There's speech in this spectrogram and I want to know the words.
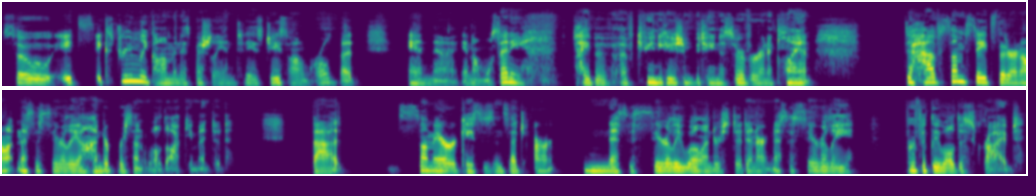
So it's extremely common, especially in today's JSON world, but in uh, in almost any type of, of communication between a server and a client, to have some states that are not necessarily 100% well documented, that some error cases and such aren't necessarily well understood and aren't necessarily perfectly well described.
